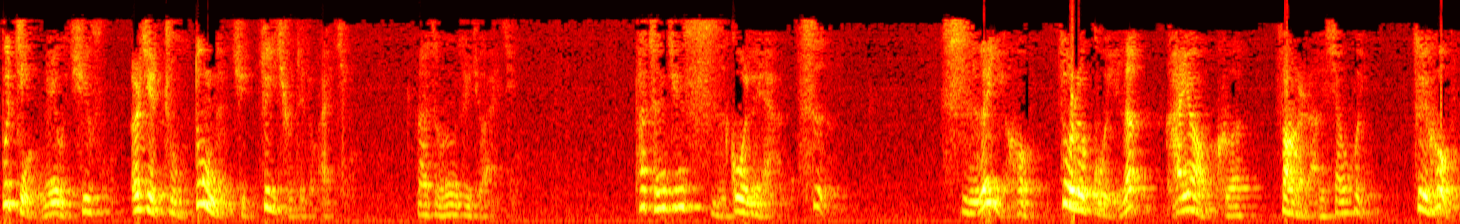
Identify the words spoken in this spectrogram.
不仅没有屈服，而且主动的去追求这种爱情，啊，主动追求爱情。他曾经死过两次，死了以后做了鬼了，还要和方二郎相会。最后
